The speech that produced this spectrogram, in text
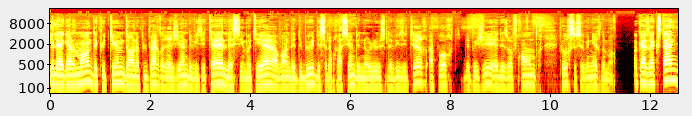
Il est également de coutume dans la plupart des régions de visiter les cimetières avant le début des célébrations de Nowruz. Les visiteurs apportent des bougies et des offrandes pour se souvenir de mort. Au Kazakhstan,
